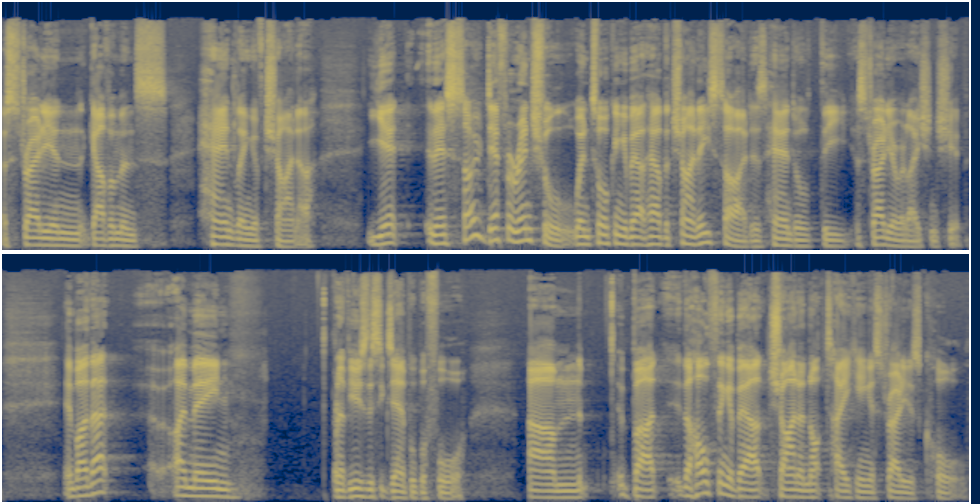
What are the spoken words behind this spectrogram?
Australian government's handling of China, yet they're so deferential when talking about how the Chinese side has handled the Australia relationship. And by that, I mean, and I've used this example before, um, but the whole thing about China not taking Australia's call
